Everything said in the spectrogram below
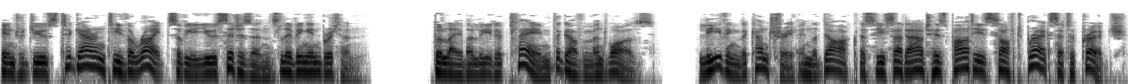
introduced to guarantee the rights of EU citizens living in Britain. The Labour leader claimed the government was leaving the country in the dark as he set out his party's soft Brexit approach.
